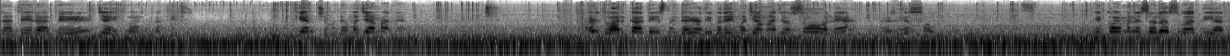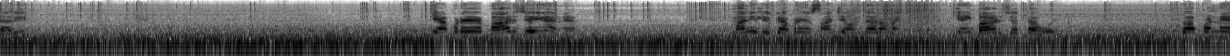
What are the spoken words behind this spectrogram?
રાધે રાધે જય દ્વારકાધીશ. કેમ છો બધા મજામાં ને? અરે દ્વારકાધીશની દયાથી બધા મજામાં જશો અને રહેશો. એક વાર મને સરસ વાત યાદ આવી. કે આપણે બહાર જઈએ ને, માની લ્યો કે આપણે સાંજે અંધારામાં ક્યાંય બહાર જતા હોય, તો આપણને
